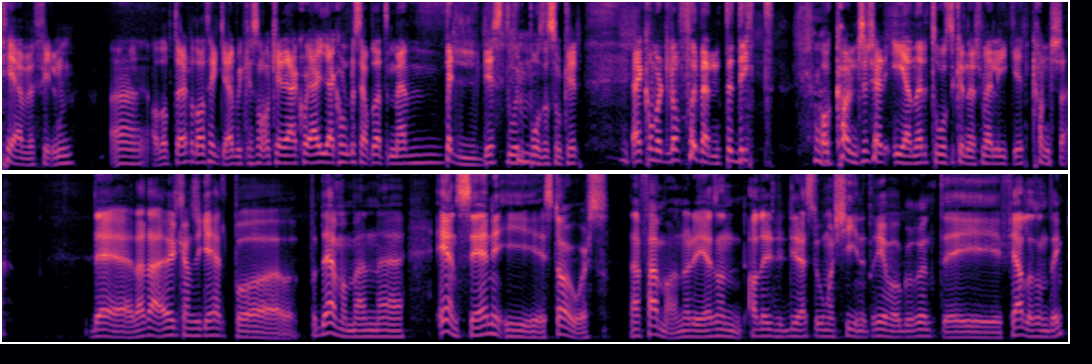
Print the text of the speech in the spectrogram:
TV-film. Eh, adoptert, og da tenker jeg sånn Ok, jeg, jeg, jeg kommer til å se på dette med veldig stor pose sukker. Jeg kommer til å forvente dritt. Og kanskje skjer det én eller to sekunder som jeg liker. Kanskje. Det, dette er vel kanskje ikke helt på, på demo, men én en scene i Star Wars, den femmeren, når de er sånn, alle de, de der store maskinene driver og går rundt i fjell og sånne ting,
